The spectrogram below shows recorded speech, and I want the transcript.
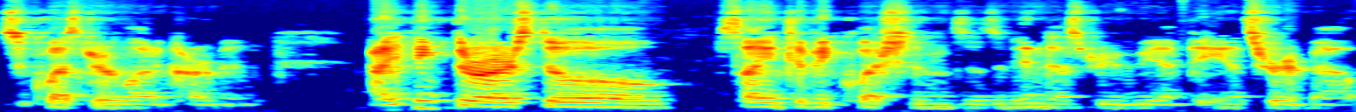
sequester a lot of carbon. I think there are still scientific questions as an industry we have to answer about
